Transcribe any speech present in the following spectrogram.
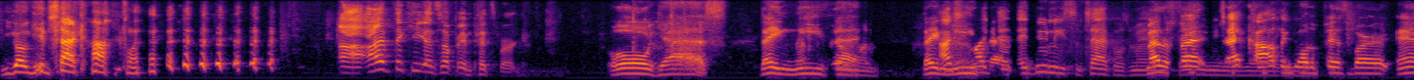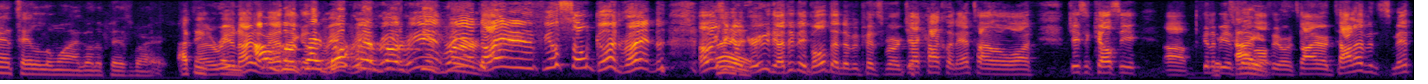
you go get Jack Conklin. Uh, I think he ends up in Pittsburgh. oh yes, they need Good that. One. They I actually need like that. that. They do need some tackles, man. Matter of fact, Jack that. Conklin go to Pittsburgh and Taylor Lewan go to Pittsburgh. I think Uh, they- reunite I him, was man. gonna They say got- both of them re- go to re- re- Pittsburgh. Reunited. It feels so good, right? I'm actually going to agree with you. I think they both end up in Pittsburgh. Jack Conklin and Tyler Lewan. Jason Kelce uh, going to be in Philadelphia retired. Donovan Smith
